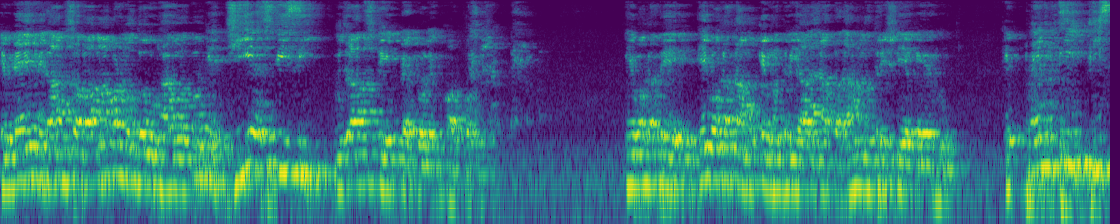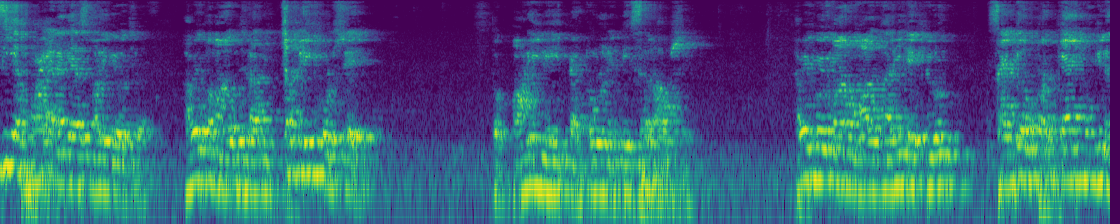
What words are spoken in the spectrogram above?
કે મેં વિધાનસભામાં પણ મુદ્દો ઉઠાવ્યો હતો કે GSPC Gujarat state petroleum corporation એ વખતે એ વખતના મુખ્યમંત્રી આજના પ્રધાનમંત્રી શ્રીએ કહેલું કે ટ્વેન્ટી પીસીએફ એને ગેસ મળી ગયો છે હવે તો મારો ગુજરાતી ચકલી ખોલશે તો પાણી નહીં પેટ્રોલ ને ડીઝલ આવશે હવે કોઈ મારો માલધારી કે ખેડૂત સાયકલ ઉપર કેન મૂકીને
